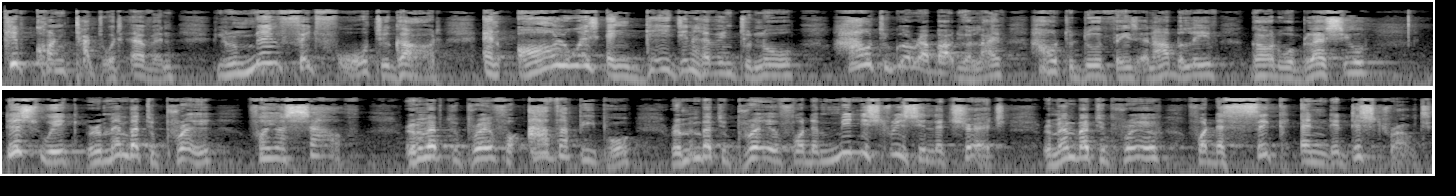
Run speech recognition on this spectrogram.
keep contact with heaven, remain faithful to God, and always engage in heaven to know how to go about your life, how to do things. And I believe God will bless you this week, remember to pray for yourself. Remember to pray for other people. Remember to pray for the ministries in the church. Remember to pray for the sick and the distraught.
